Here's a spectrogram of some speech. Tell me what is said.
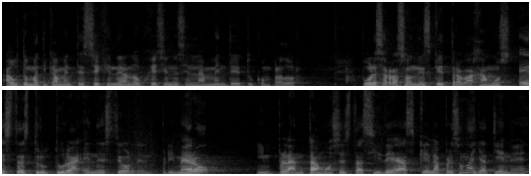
automáticamente se generan objeciones en la mente de tu comprador. Por esa razón es que trabajamos esta estructura en este orden. Primero, implantamos estas ideas que la persona ya tiene,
